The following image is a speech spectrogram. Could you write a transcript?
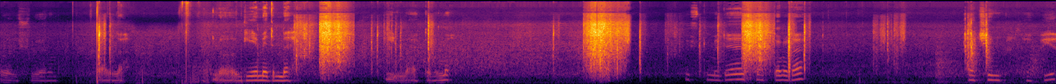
Öyle düşünüyorum. Allah. Ya, giyemedim be. Giyeyim ayakkabımı. Üstüme de şapkamı da Açayım kapıyı.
